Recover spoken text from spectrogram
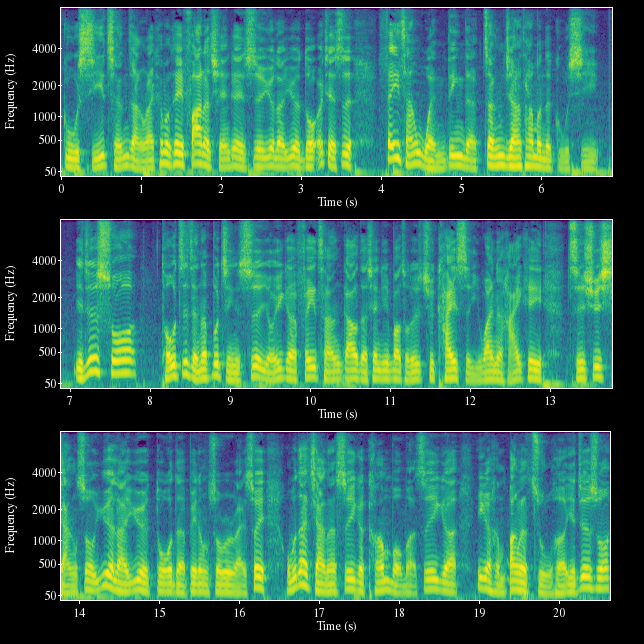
股息成长来，他们可以发的钱可以是越来越多，而且是。非常稳定的增加他们的股息，也就是说，投资者呢不仅是有一个非常高的现金报酬率去开始以外呢，还可以持续享受越来越多的被动收入来。所以我们在讲的是一个 combo 嘛，是一个一个很棒的组合，也就是说。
